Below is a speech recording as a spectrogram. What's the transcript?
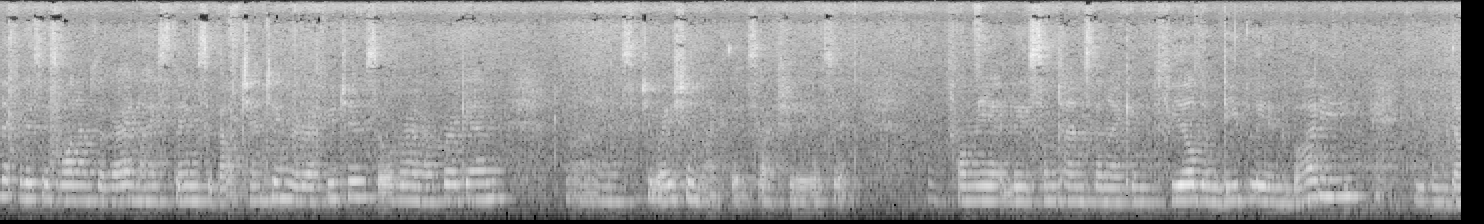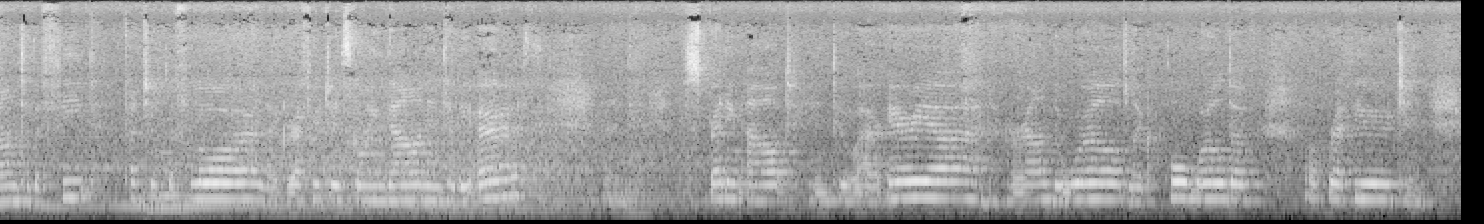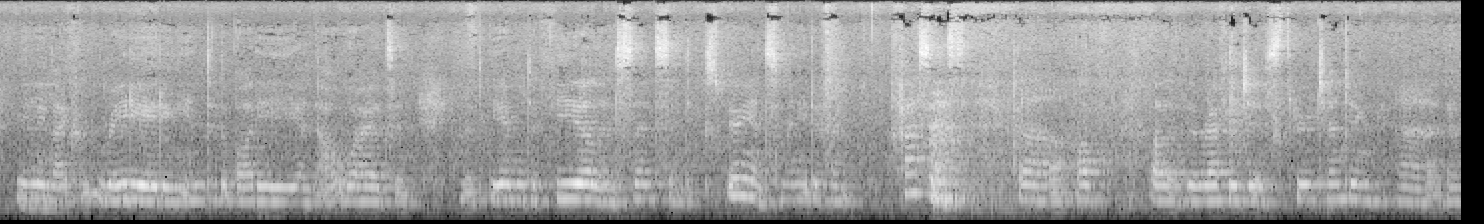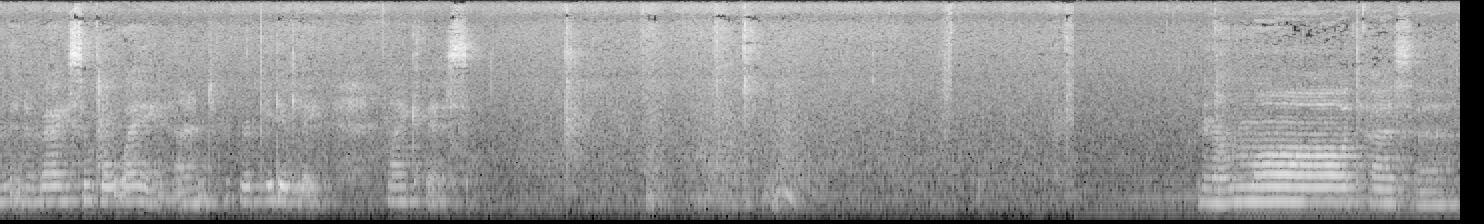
This is one of the very nice things about chanting the refuges over and over again uh, in a situation like this, actually, is it, for me at least, sometimes then I can feel them deeply in the body, even down to the feet, touch of the floor, like refuges going down into the earth and spreading out into our area and around the world, like a whole world of, of refuge and really like radiating into the body and outwards and you know, to be able to feel and sense and experience many different facets uh, of, of the refuges through chanting uh, them in a very simple way and repeatedly like this. Namo tassa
